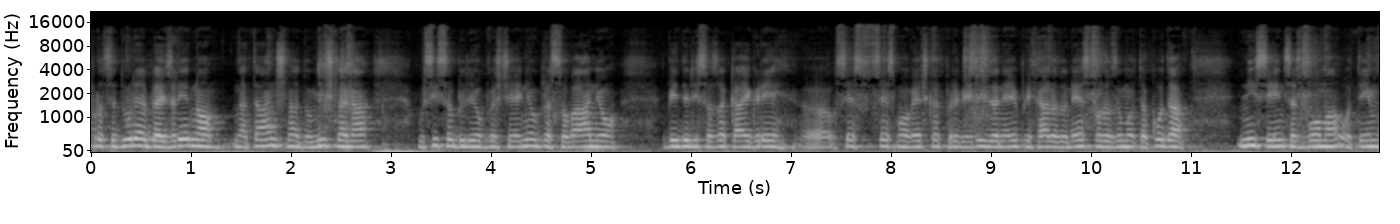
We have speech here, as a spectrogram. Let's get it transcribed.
procedura je bila izredno natančna, domišljena, vsi so bili obveščeni o glasovanju, vedeli so, zakaj gre, vse, vse smo večkrat preverili, da ne bi prihajalo do nesporazumov, tako da ni sence dvoma o tem.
